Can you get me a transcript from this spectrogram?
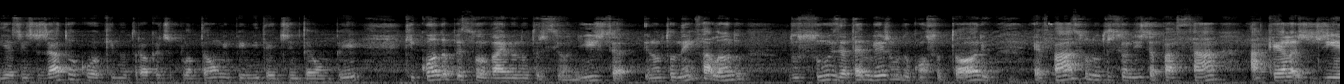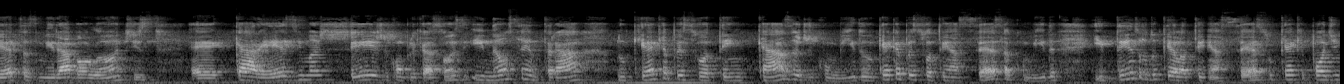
e a gente já tocou aqui no Troca de Plantão, me permita te interromper, que quando a pessoa vai no nutricionista, eu não estou nem falando do SUS, até mesmo do consultório, é fácil o nutricionista passar aquelas dietas mirabolantes, é, carésimas, cheias de complicações e não centrar no que é que a pessoa tem em casa de comida, no que é que a pessoa tem acesso à comida e dentro do que ela tem acesso, o que é que pode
